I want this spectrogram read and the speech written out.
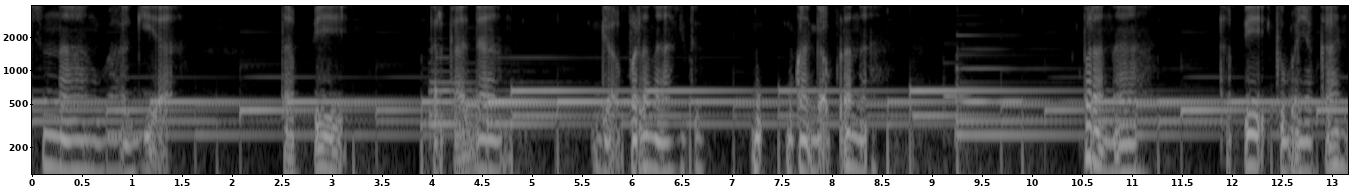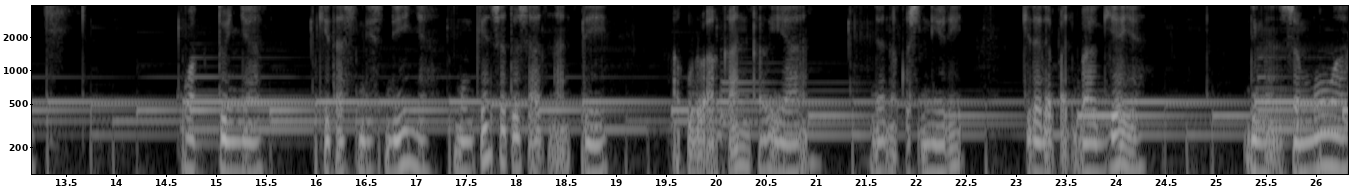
senang, bahagia, tapi terkadang gak pernah gitu. Bukan gak pernah, pernah, tapi kebanyakan waktunya kita sedih-sedihnya. Mungkin suatu saat nanti aku doakan kalian dan aku sendiri kita dapat bahagia ya dengan semua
